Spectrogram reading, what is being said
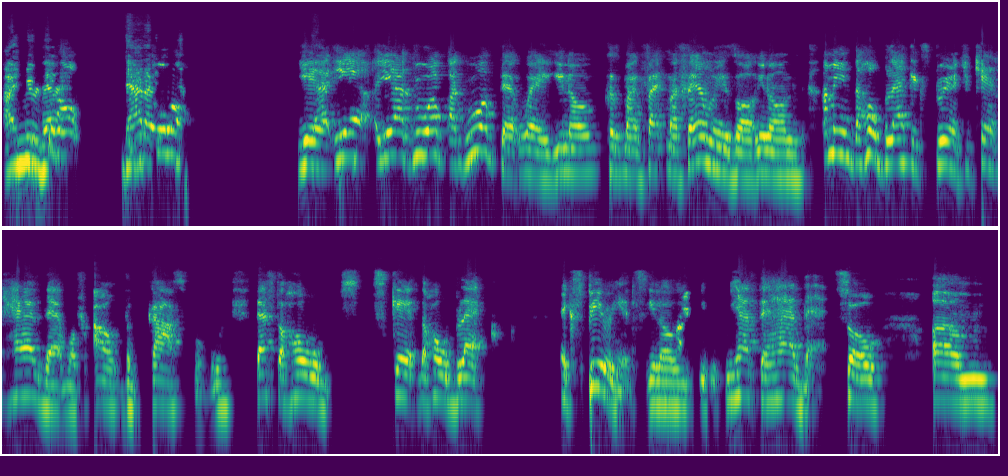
I knew that. All, that I, yeah, yeah, yeah. I grew up. I grew up that way, you know, because my fa- my family is all, you know. I mean, the whole black experience. You can't have that without the gospel. That's the whole scare. The whole black experience. You know, you, you have to have that. So, um,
